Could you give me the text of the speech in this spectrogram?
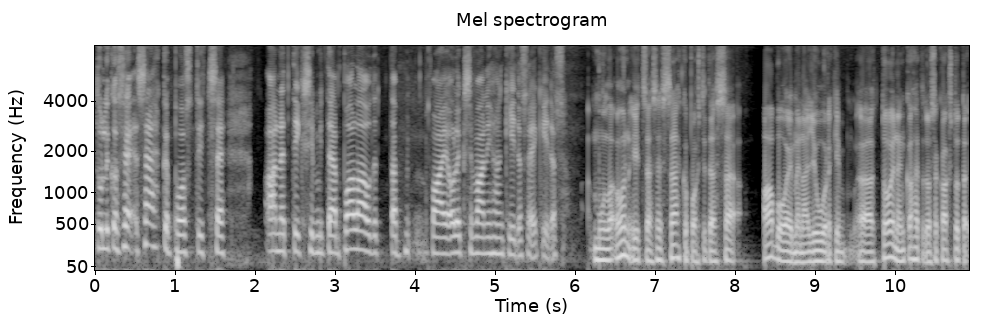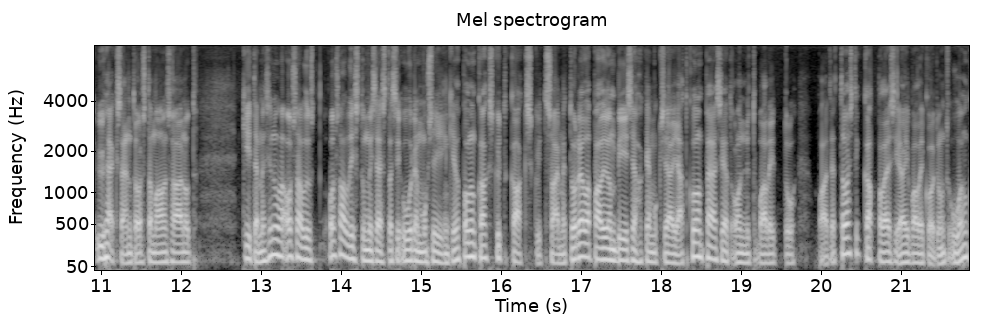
Tuliko se sähköpostitse, annettiinko mitään palautetta vai oliko se vain ihan kiitos, ei kiitos? Mulla on itse asiassa sähköposti tässä avoimena juurikin. Toinen 12.2019 mä oon saanut Kiitämme sinua osallistumisestasi Uuden musiikin kilpailun 2020. Saimme todella paljon biisihakemuksia ja jatkoon pääsijät on nyt valittu. Valitettavasti kappaleesi ei valikoitunut UMK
